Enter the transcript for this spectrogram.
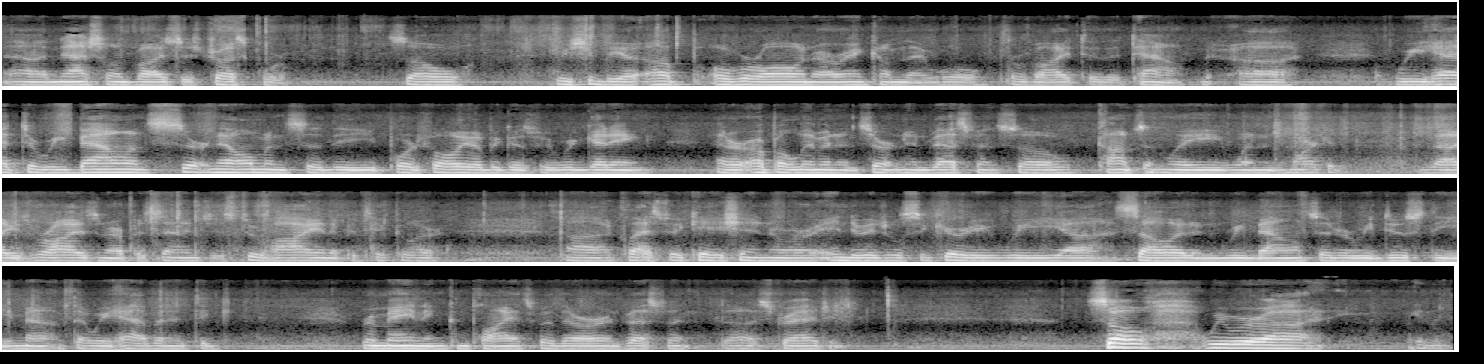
uh, National Advisors Trust Corp. So we should be up overall in our income that we'll provide to the town. Uh, we had to rebalance certain elements of the portfolio because we were getting at our upper limit in certain investments. So constantly, when market values rise and our percentage is too high in a particular uh, classification or individual security, we uh, sell it and rebalance it or reduce the amount that we have in it to remain in compliance with our investment uh, strategy. So we were uh, you know,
